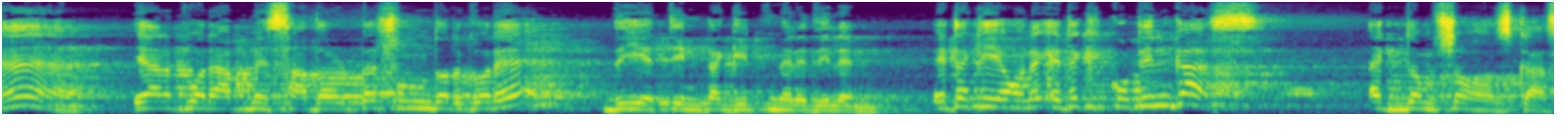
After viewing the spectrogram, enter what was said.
হ্যাঁ? এরপরে আপনি চাদরটা সুন্দর করে দিয়ে তিনটা গিট মেরে দিলেন। এটা কি অনেক এটা কি কঠিন কাজ? একদম সহজ কাজ।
